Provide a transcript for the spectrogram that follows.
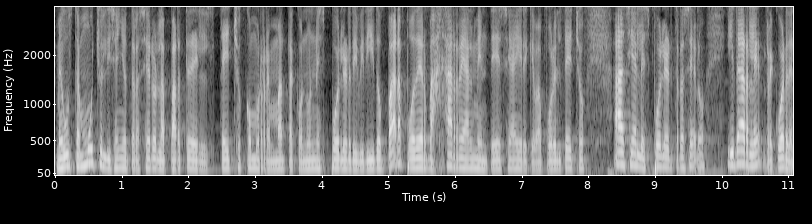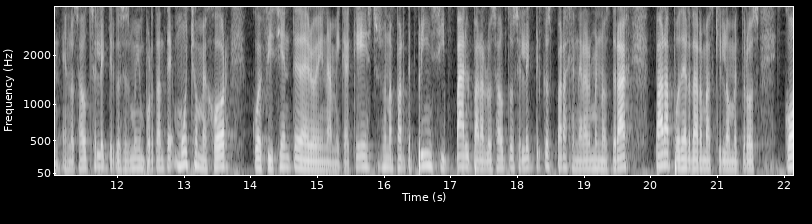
Me gusta mucho el diseño trasero, la parte del techo, cómo remata con un spoiler dividido para poder bajar realmente ese aire que va por el techo hacia el spoiler trasero y darle, recuerden, en los autos eléctricos es muy importante, mucho mejor coeficiente de aerodinámica, que esto es una parte principal para los autos eléctricos para generar menos drag, para poder dar más kilómetros con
